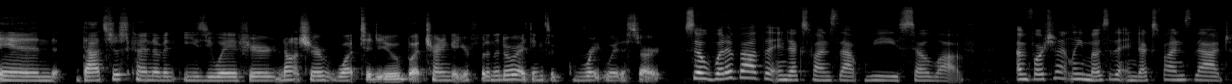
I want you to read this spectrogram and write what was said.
And that's just kind of an easy way if you're not sure what to do, but trying to get your foot in the door. I think it's a great way to start. So, what about the index funds that we so love? Unfortunately, most of the index funds that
